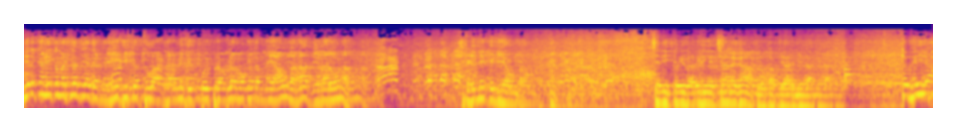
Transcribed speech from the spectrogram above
मेरे कहने का मतलब अगर नहीं दिक्कत हुआ, घर में कोई प्रॉब्लम होगी तो मैं आऊँगा ना, देवर हूँ ना। छेड़ने के लिए आऊँगा। चलिए, कोई बात नहीं अच्छा लगा आप लोग का प्यार मिला। तो भैया,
